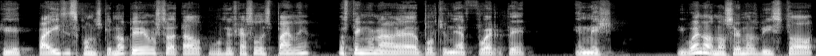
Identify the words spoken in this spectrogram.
que países con los que no tenemos tratado, como es el caso de España, pues tengan una oportunidad fuerte en México. Y bueno, nos hemos visto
